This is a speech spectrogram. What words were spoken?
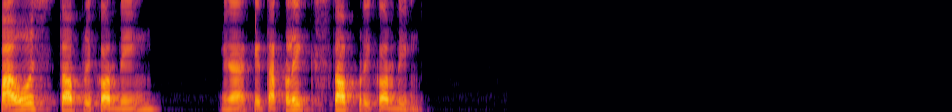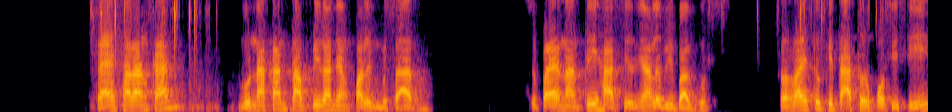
pause stop recording. Ya, kita klik stop recording. Saya sarankan gunakan tampilan yang paling besar supaya nanti hasilnya lebih bagus. Setelah itu kita atur posisi,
